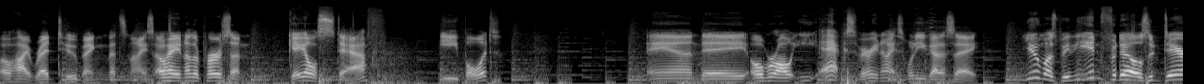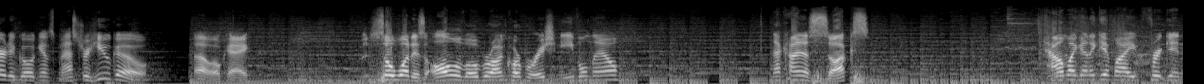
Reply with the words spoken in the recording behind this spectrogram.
oh hi, red tubing. That's nice. Oh hey, another person. Gale staff. E bullet and a overall EX. Very nice. What do you got to say? You must be the infidels who dare to go against Master Hugo. Oh, okay. So what, is all of Oberon Corporation evil now? That kind of sucks. How am I going to get my friggin'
